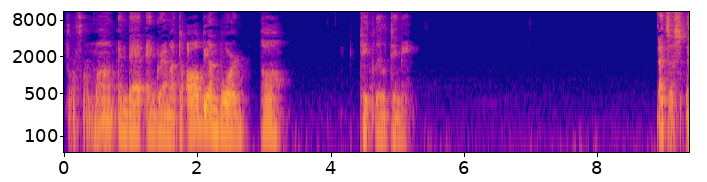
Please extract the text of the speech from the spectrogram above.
for, for mom and dad and grandma to all be on board. Paul, take little Timmy. That's a,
